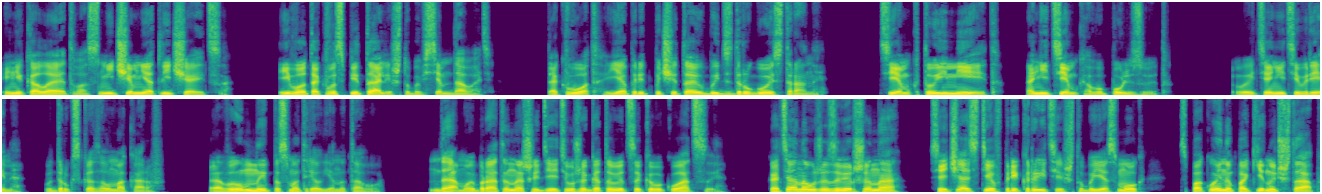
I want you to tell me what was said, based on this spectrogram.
И Николай от вас ничем не отличается. Его так воспитали, чтобы всем давать. Так вот, я предпочитаю быть с другой стороны. Тем, кто имеет, а не тем, кого пользуют. «Вы тянете время», — вдруг сказал Макаров. «А вы умны», — посмотрел я на того. Да, мой брат и наши дети уже готовятся к эвакуации. Хотя она уже завершена. Сейчас те в прикрытии, чтобы я смог спокойно покинуть штаб.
